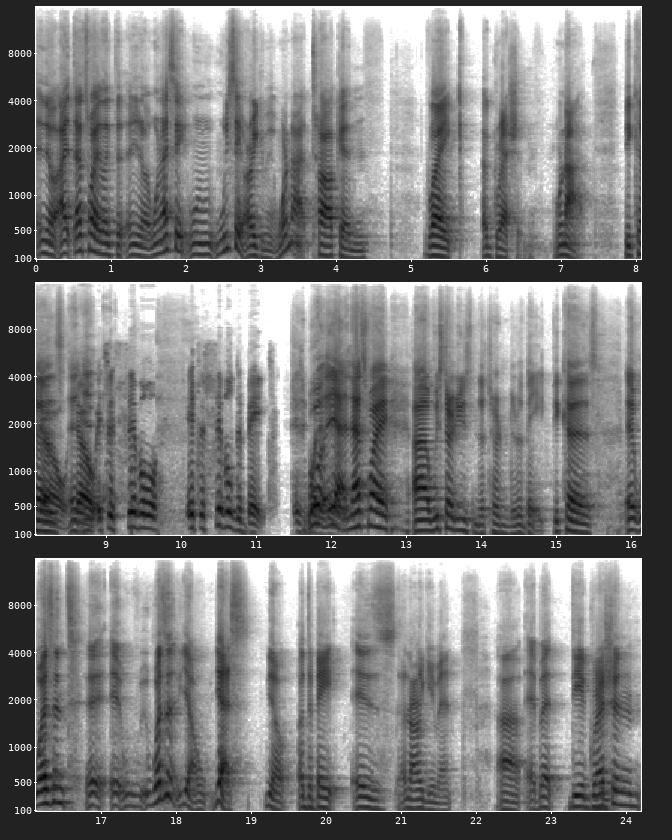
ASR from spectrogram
you know, I that's why I like the you know when I say when we say argument, we're not talking like aggression. We're not because No, it- no, it- it's a civil, it's a civil debate. Is what well, yeah, is. and that's why uh, we started using the term debate because it wasn't it, it wasn't you know yes you know a debate is an argument, uh, eh, but the aggression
